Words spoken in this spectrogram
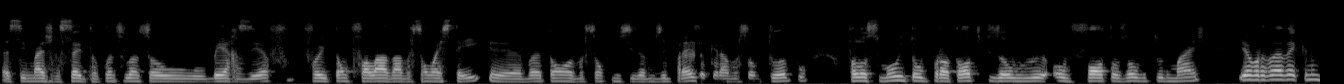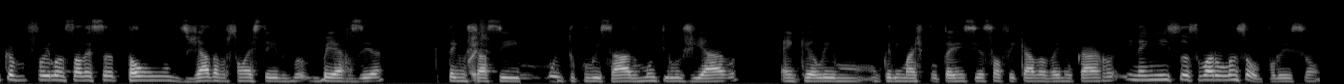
assim mais recente, quando se lançou o BRZ, foi tão falada a versão STI, que é tão a versão conhecida nos empresas, que era a versão topo, falou-se muito, houve protótipos, houve, houve fotos, houve tudo mais, e a verdade é que nunca foi lançada essa tão desejada versão STI do BRZ, que tem um pois. chassi muito cobiçado, muito elogiado, em que ali um bocadinho mais potência só ficava bem no carro, e nem isso a Subaru lançou, por isso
